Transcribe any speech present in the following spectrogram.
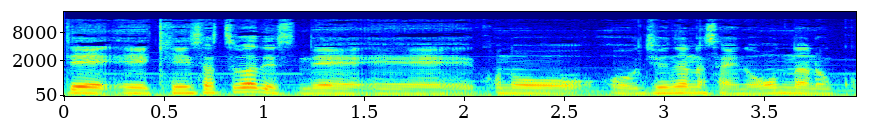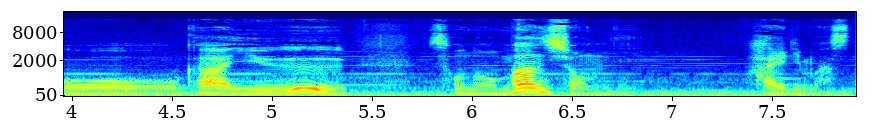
で、え、警察はですね、え、この17歳の女の子が言うそのマンションに入ります。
